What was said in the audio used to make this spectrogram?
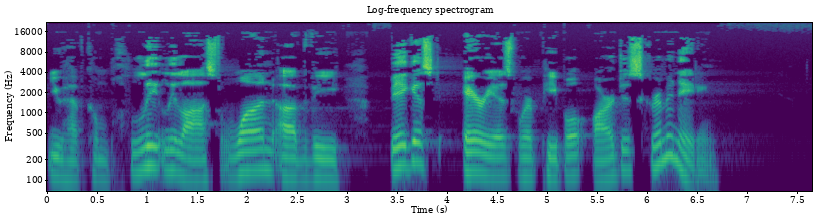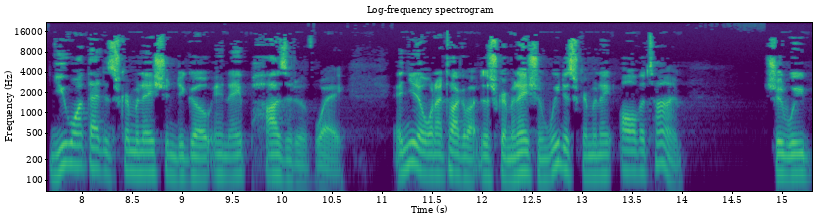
you have completely lost one of the biggest areas where people are discriminating. You want that discrimination to go in a positive way. And you know, when I talk about discrimination, we discriminate all the time. Should we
